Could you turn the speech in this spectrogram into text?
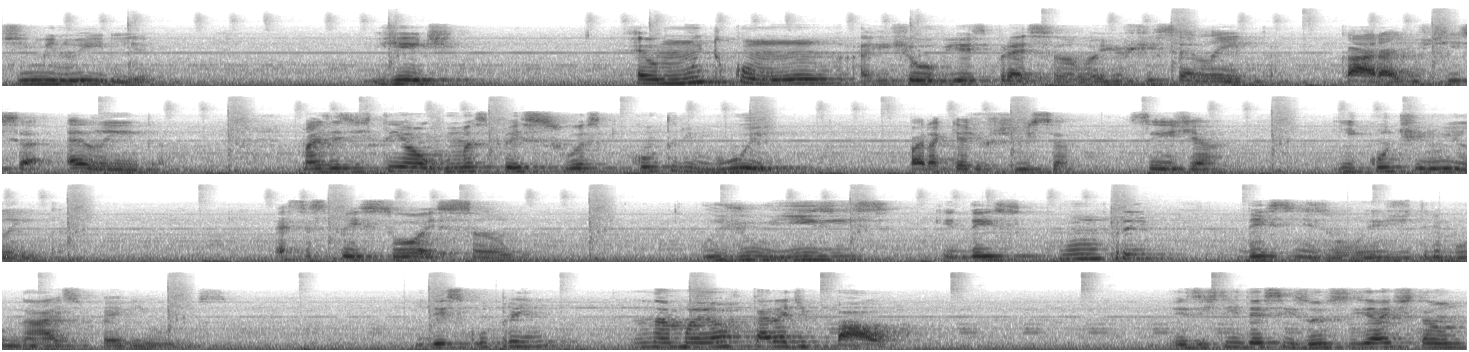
diminuiria. Gente, é muito comum a gente ouvir a expressão: a justiça é lenta. Cara, a justiça é lenta. Mas existem algumas pessoas que contribuem para que a justiça seja e continue lenta. Essas pessoas são os juízes que descumprem decisões de tribunais superiores. E descumprem na maior cara de pau. Existem decisões que já estão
